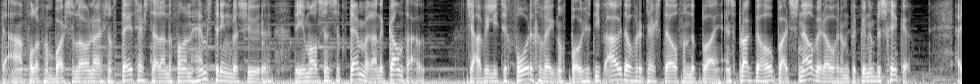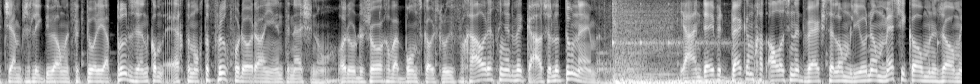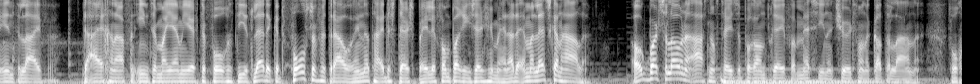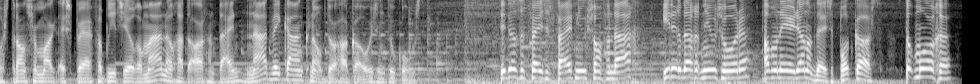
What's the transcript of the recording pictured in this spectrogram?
De aanvaller van Barcelona is nog steeds herstellende van een hamstringblessure die hem al sinds september aan de kant houdt. Xavi liet zich vorige week nog positief uit over het herstel van Depay en sprak de hoop uit snel weer over hem te kunnen beschikken. Het Champions League duel met Victoria Plzen komt echter nog te vroeg voor de Oranje International, waardoor de zorgen bij bondscoach Louis Vergaal richting het WK zullen toenemen. Ja, en David Beckham gaat alles in het werk stellen om Lionel Messi komende zomer in te lijven. De eigenaar van Inter Miami heeft er volgens The Athletic het volste vertrouwen in dat hij de sterspeler van Paris Saint-Germain naar de MLS kan halen. Ook Barcelona aast nog steeds op een van Messi in het shirt van de Catalanen. Volgens transfermarktexpert Fabrizio Romano gaat de Argentijn na het WK een knoop doorhakken over zijn toekomst. Dit was het VZ5 nieuws van vandaag. Iedere dag het nieuws horen? Abonneer je dan op deze podcast. Tot morgen!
